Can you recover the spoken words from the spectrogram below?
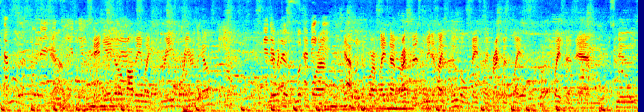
stumbled upon it yeah. San Diego. San Diego probably like three, four years ago. And We were just looking a for a hit. yeah, looking for a place at breakfast. We just like Googled basically breakfast place places and Snooze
